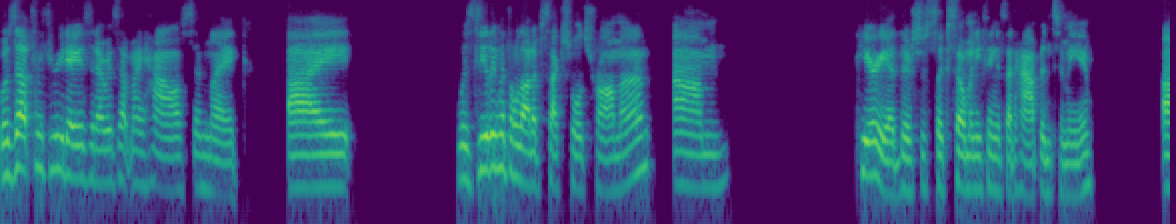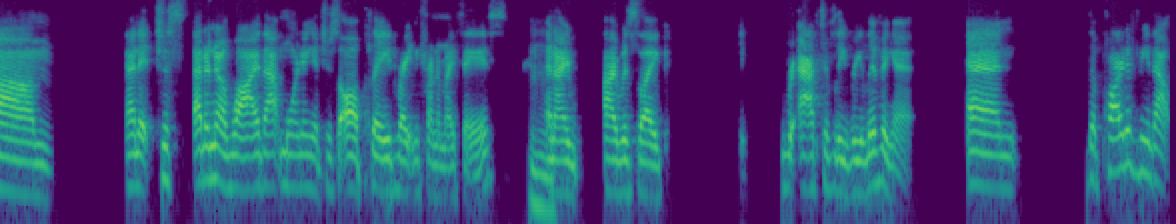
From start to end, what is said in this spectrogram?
was up for three days and I was at my house and like I was dealing with a lot of sexual trauma. Um, period. There's just like so many things that happened to me. Um, and it just I don't know why that morning it just all played right in front of my face, mm-hmm. and I I was like re- actively reliving it, and the part of me that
